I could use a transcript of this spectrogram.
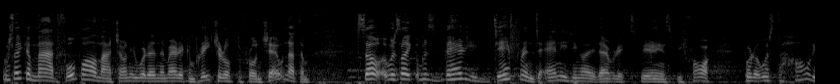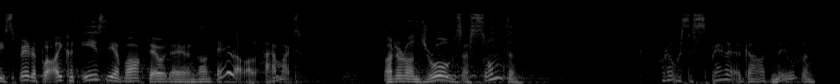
it was like a mad football match, only with an American preacher up the front shouting at them. So it was like, it was very different to anything I'd ever experienced before. But it was the Holy Spirit. But I could easily have walked out there and gone, they're all hammered. Or they're on drugs or something. But it was the Spirit of God moving.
